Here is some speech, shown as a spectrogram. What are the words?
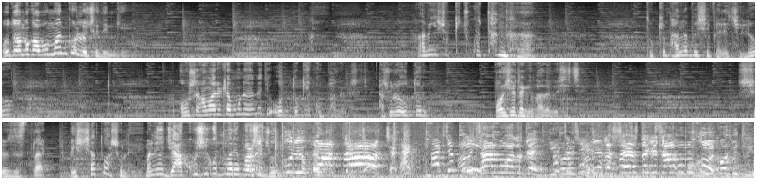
ও তো আমাকে অপমান করল সেদিনকে। আমি এসব কিছু করতাম না। তোকে ভালোবেসে ফেলেছিল। অবশ্য আমার এটা মনে হয় না যে ও তোকে খুব ভালোবেসেছে। আসলে ও তোর পয়সাটাকে ভালোবেসেছে। স্লাট বেশ্যা তো আসলে। মানে যা খুশি করতে পারে জন্য। you আচ্ছা আমি ছাড়বো না তোকে। কি করবি তুই? এটা শেষ থেকে ছাড়বো মুকুল কি করবি তুই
